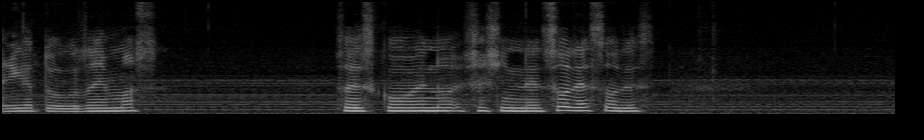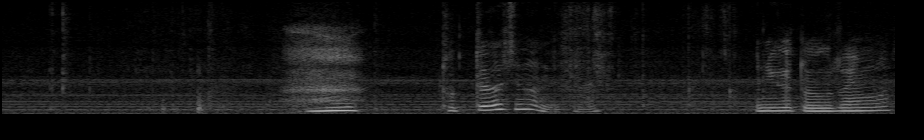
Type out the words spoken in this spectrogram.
ありがとうございます。そうです公園の写真ですそうですそうです。取っ手出しなんですね。ありがとうございます。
